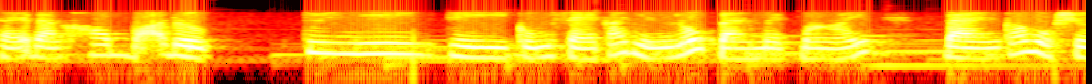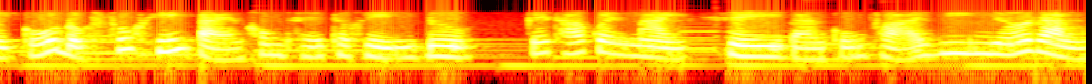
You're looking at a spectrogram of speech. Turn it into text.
thể bạn không bỏ được. Tuy nhiên thì cũng sẽ có những lúc bạn mệt mỏi, bạn có một sự cố đột xuất khiến bạn không thể thực hiện được cái thói quen này thì bạn cũng phải ghi nhớ rằng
